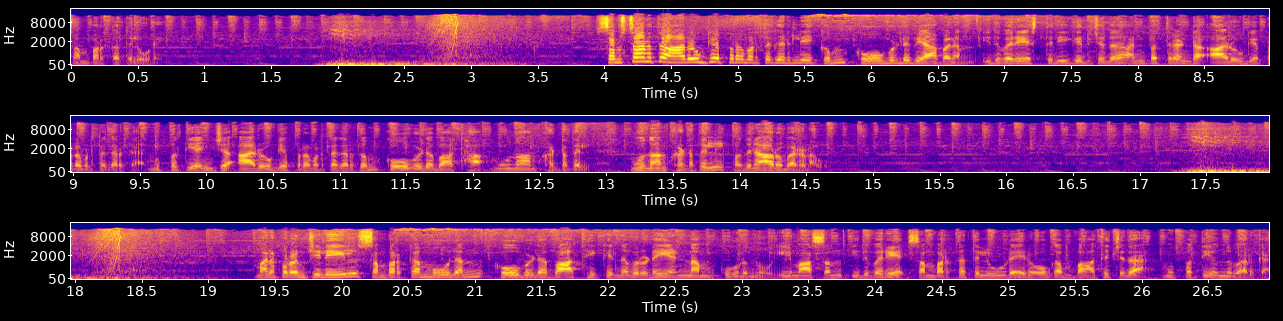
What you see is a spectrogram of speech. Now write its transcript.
സമ്പർക്കത്തിലൂടെ. സംസ്ഥാനത്ത് ആരോഗ്യ പ്രവർത്തകരിലേക്കും കോവിഡ് വ്യാപനം. ഇതുവരെ സ്ഥിരീകരിച്ചത് അൻപത്തിരണ്ട് ആരോഗ്യ പ്രവർത്തകർക്ക്. മുപ്പത്തിയഞ്ച് ആരോഗ്യ പ്രവർത്തകർക്കും കോവിഡ് ബാധ മൂന്നാം ഘട്ടത്തിൽ. മൂന്നാം ഘട്ടത്തിൽ പതിനാറ് മരണവും. മലപ്പുറം ജില്ലയിൽ സമ്പർക്കം മൂലം കോവിഡ് ബാധിക്കുന്നവരുടെ എണ്ണം കൂടുന്നു. ഈ മാസം ഇതുവരെ സമ്പർക്കത്തിലൂടെ രോഗം ബാധിച്ചത് മുപ്പത്തിയൊന്ന് പേർക്ക്.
